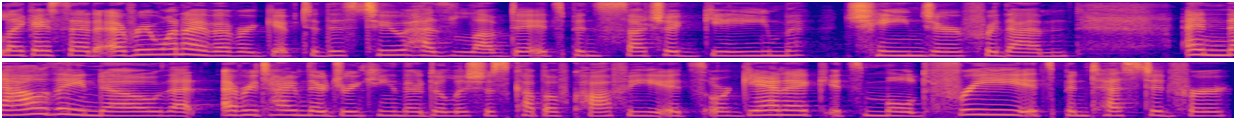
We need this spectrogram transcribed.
like I said, everyone I've ever gifted this to has loved it. It's been such a game changer for them. And now they know that every time they're drinking their delicious cup of coffee, it's organic, it's mold free, it's been tested for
